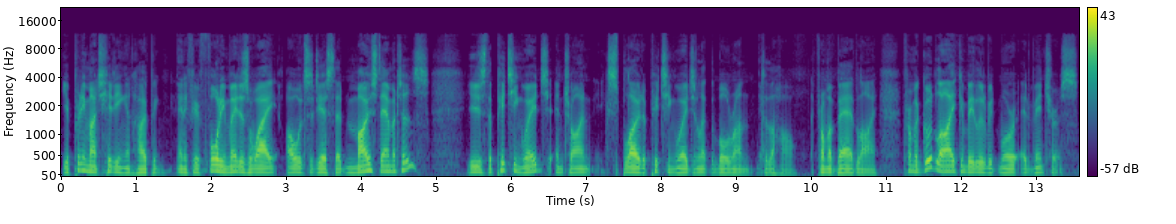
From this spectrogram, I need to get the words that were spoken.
you're pretty much hitting and hoping. And if you're 40 metres away, I would suggest that most amateurs use the pitching wedge and try and explode a pitching wedge and let the ball run to the hole from a bad lie. From a good lie, you can be a little bit more adventurous.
